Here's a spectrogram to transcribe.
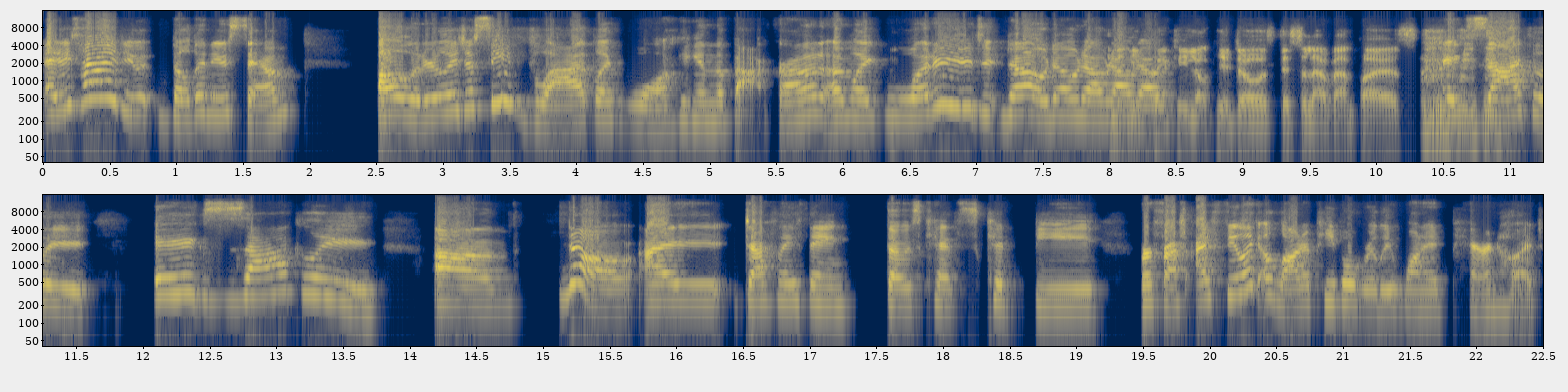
anytime I do build a new sim, I'll literally just see Vlad like walking in the background. I'm like, what are you doing? No, no, no, no, no. Quickly lock your doors, disallow vampires. exactly. Exactly. Um, no, I definitely think those kits could be refreshed. I feel like a lot of people really wanted parenthood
